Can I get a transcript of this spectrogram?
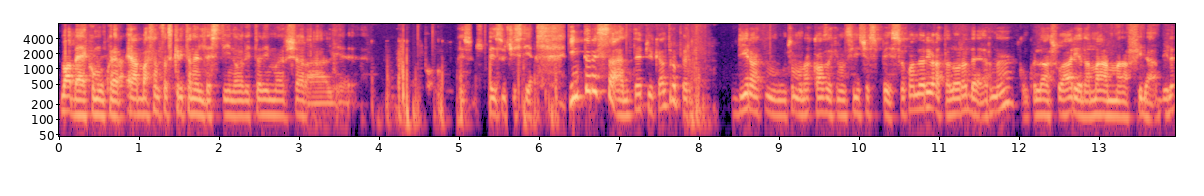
Vabbè, comunque era, era, abbastanza scritta nel destino la vittoria di Marshall Ali. E... Penso, penso, ci stia. Interessante, più che altro per dire insomma, una cosa che non si dice spesso, quando è arrivata Laura Dern, con quella sua aria da mamma affidabile,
